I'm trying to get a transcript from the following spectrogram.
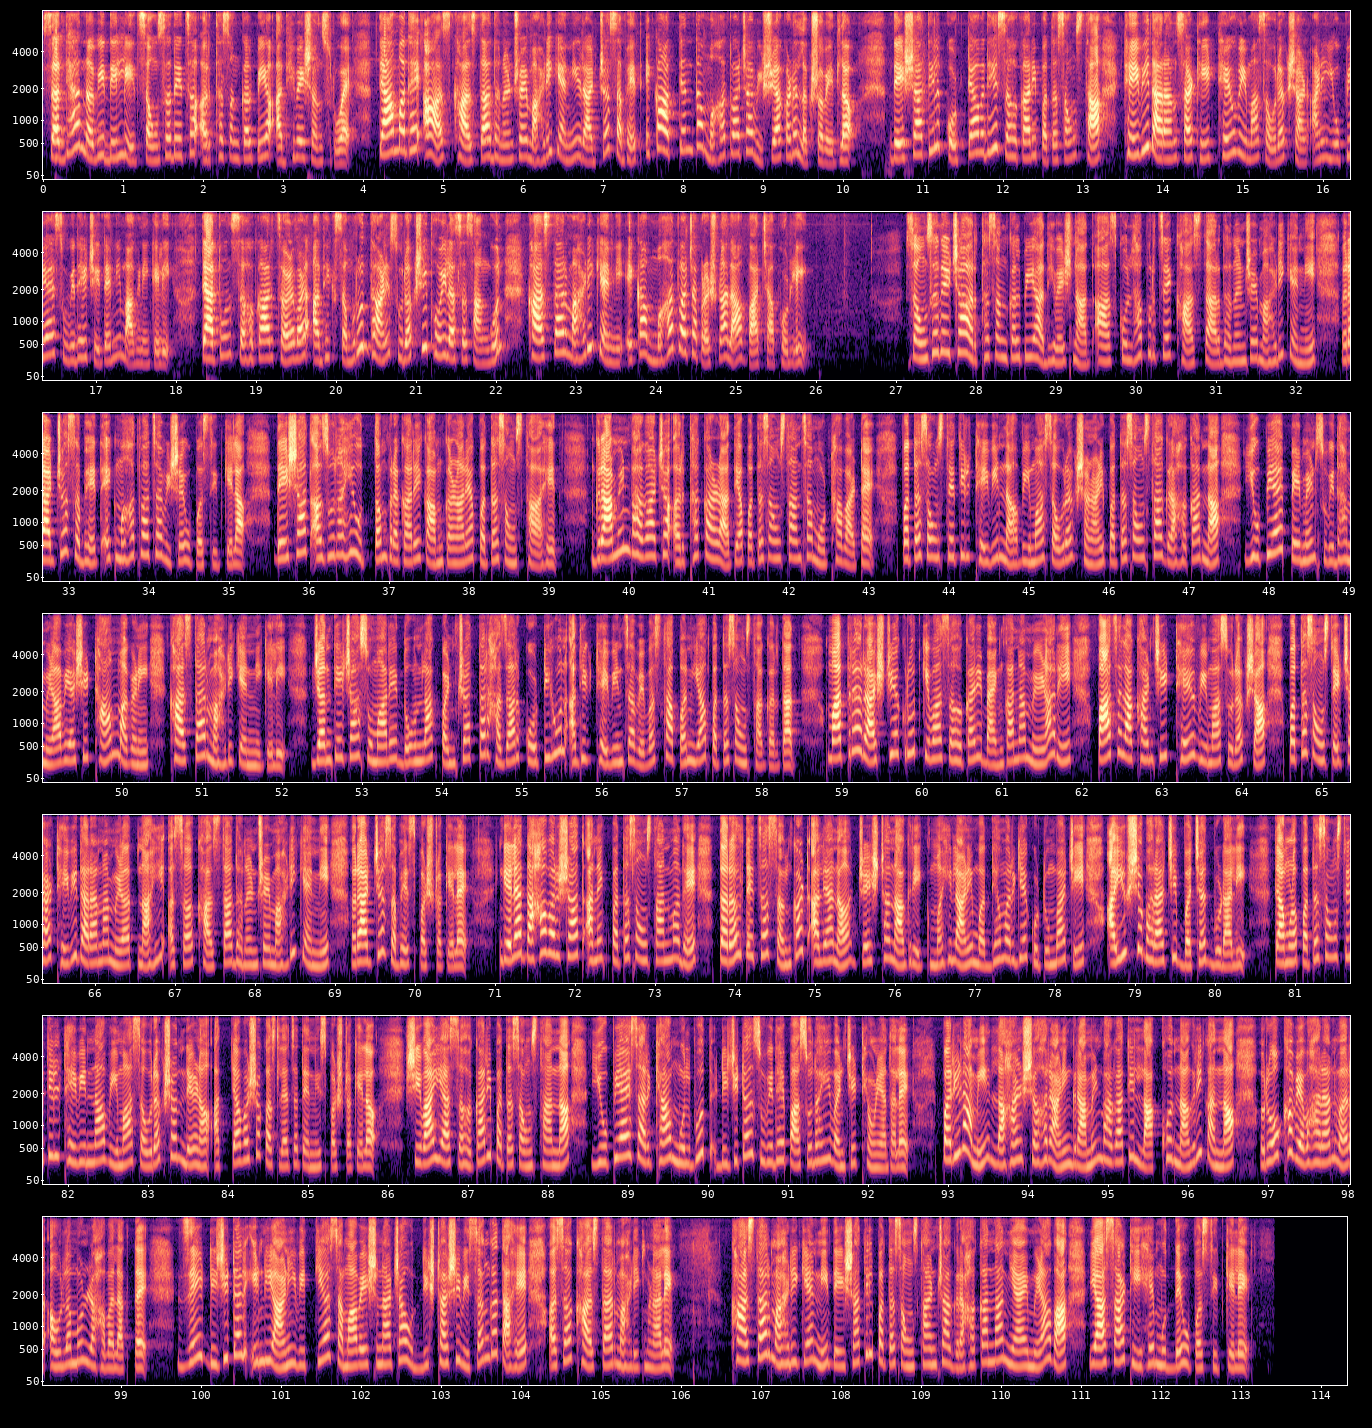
सध्या नवी दिल्लीत संसदेचं अर्थसंकल्पीय अधिवेशन सुरू आहे. त्यामध्ये आज खासदार धनंजय महाडिक यांनी राज्यसभेत एका अत्यंत महत्त्वाच्या विषयाकडे लक्ष वेधलं. देशातील कोट्यावधी सहकारी पतसंस्था ठेवीदारांसाठी ठेव विमा संरक्षण आणि युपीआय सुविधेची त्यांनी मागणी केली. त्यातून सहकार चळवळ अधिक समृद्ध आणि सुरक्षित होईल असं सांगून खासदार महाडिक यांनी एका महत्त्वाच्या प्रश्नाला वाचा फोडली. संसदेच्या अर्थसंकल्पीय अधिवेशनात आज कोल्हापूरचे खासदार धनंजय महाडिक यांनी राज्यसभेत एक महत्त्वाचा विषय उपस्थित केला. देशात अजूनही उत्तम प्रकारे काम करणाऱ्या पतसंस्था आहेत. ग्रामीण भागाच्या अर्थकारणात या पतसंस्थांचा मोठा वाटा आहे. पतसंस्थेतील ठेवींना विमा संरक्षण आणि पतसंस्था ग्राहकांना यूपीआय पेमेंट सुविधा मिळावी अशी ठाम मागणी खासदार महाडिक यांनी केली. जनतेच्या सुमारे दोन लाख पंच्याहत्तर हजार कोटीहून अधिक ठेवींचं व्यवस्थापन या पतसंस्था करतात. मात्र राष्ट्रीयकृत किंवा सहकारी बँकांना मिळणारी पाच लाखांची ठेव विमा सुरक्षा पतसंस्थेच्या ठेवीदारांना मिळत नाही असं खासदार धनंजय महाडिक यांनी राज्यसभेत स्पष्ट केलंय. गेल्या दहा वर्षात अनेक पतसंस्थांमध्ये तरलतेचं संकट आल्यानं ज्येष्ठ नागरिक महिला आणि मध्यमवर्गीय कुटुंबाची आयुष्यभराची बचत बुडाली. त्यामुळे पतसंस्थेतील ठेवींना विमा संरक्षण देणं अत्यावश्यक असल्याचं त्यांनी स्पष्ट केलं. शिवाय या सहकारी पतसंस्थांना यूपीआय सारख्या मूलभूत डिजिटल सुविधेपासूनही वंचित ठेवण्यात आलंय. परिणामी लहान शहर आणि ग्रामीण भागातील लाखो नागरिकांना रोख व्यवहारांवर अवलंबून राहावं लागतंय. जे डिजिटल इंडिया आणि वित्तीय समावेशनाच्या उद्दिष्टाशी विसंगत आहे असं खासदार महाडिक म्हणाले. खासदार महाडिक यांनी देशातील पतसंस्थांच्या ग्राहकांना न्याय मिळावा यासाठी हे मुद्दे उपस्थित केले.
